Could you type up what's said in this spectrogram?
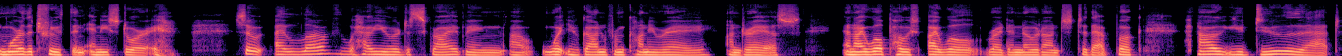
more the truth than any story. So I love how you were describing uh, what you've gotten from Connirae, Andreas, and I will post, I will write a note on to that book, how you do that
